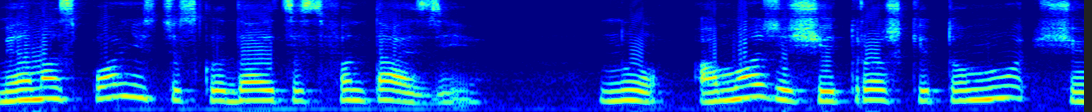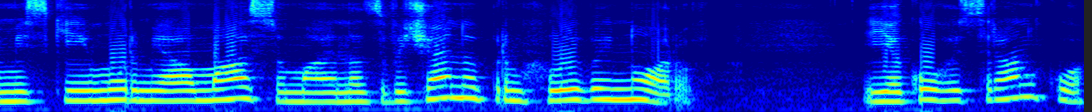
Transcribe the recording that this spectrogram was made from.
Міамас повністю складається з фантазії. Ну, а може ще й трошки тому, що міський мур Міамасу має надзвичайно примхливий норов. І якогось ранку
